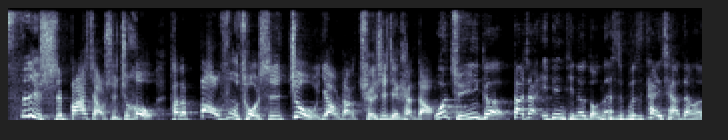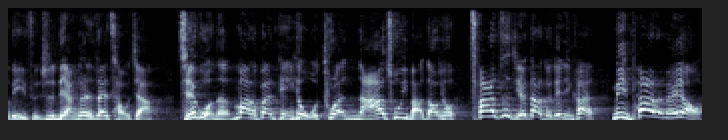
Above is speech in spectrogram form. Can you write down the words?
四十八小时之后，他的报复措施就要让全世界看到。我举一个大家一定听得懂，但是不是太恰当的例子，就是两个人在吵架，结果呢骂了半天以后，我突然拿出一把刀以后插自己的大腿给你看，你怕了没有？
